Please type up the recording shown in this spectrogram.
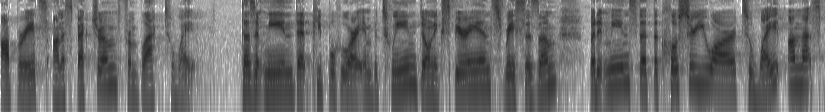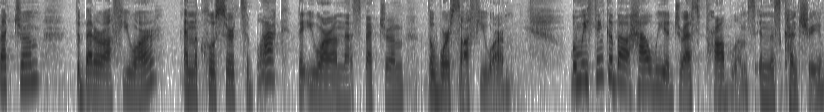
operates on a spectrum from black to white. Doesn't mean that people who are in between don't experience racism, but it means that the closer you are to white on that spectrum, the better off you are and the closer to black that you are on that spectrum, the worse off you are. When we think about how we address problems in this country,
